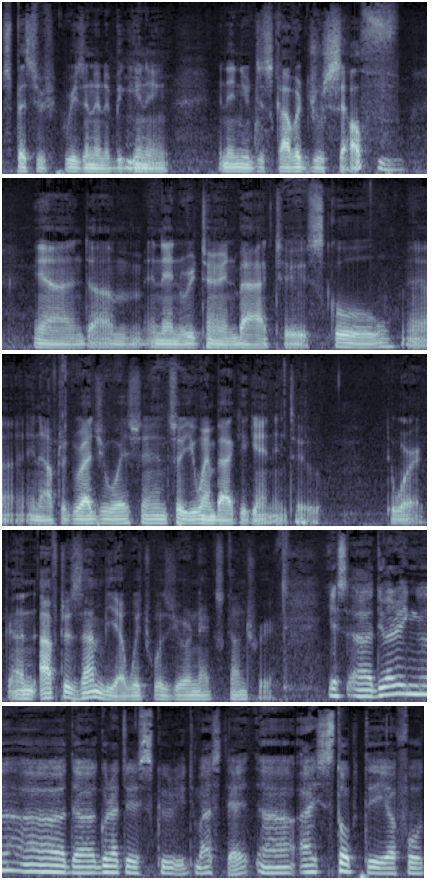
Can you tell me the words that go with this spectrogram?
specific reason in the beginning, and then you discovered yourself, and um, and then returned back to school, uh, and after graduation, so you went back again into the work, and after Zambia, which was your next country. Yes, uh, during uh, the graduate school university, uh, I stopped there for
